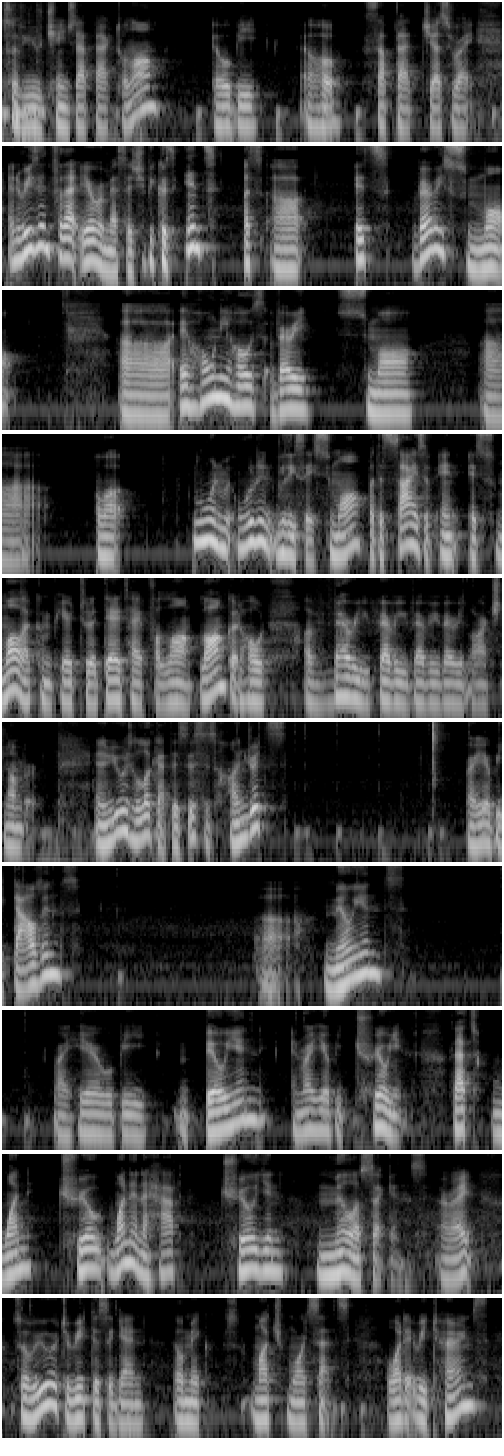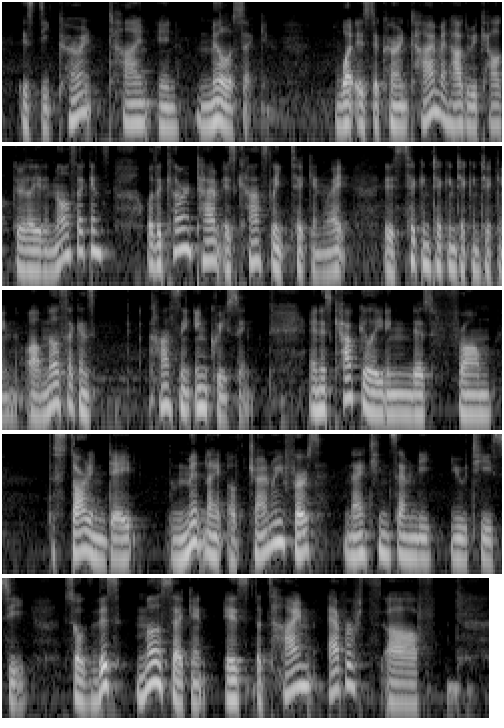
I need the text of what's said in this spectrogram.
So if you change that back to long, it will be oh stop that just right. And the reason for that error message is because int uh, it's very small. Uh, it only holds a very small uh, well we wouldn't, wouldn't really say small, but the size of int is smaller compared to the data type for long. Long could hold a very, very, very, very large number. And if you were to look at this, this is hundreds. Right here would be thousands, uh, millions. Right here will be billion, and right here will be trillion. So that's one trill, one and a half trillion milliseconds. All right. So if we were to read this again, it'll make much more sense. What it returns is the current time in millisecond. What is the current time and how do we calculate in milliseconds? Well, the current time is constantly ticking, right? It is ticking, ticking, ticking, ticking. While milliseconds constantly increasing. And it's calculating this from the starting date, the midnight of January 1st, 1970 UTC. So this millisecond is the time ever uh,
